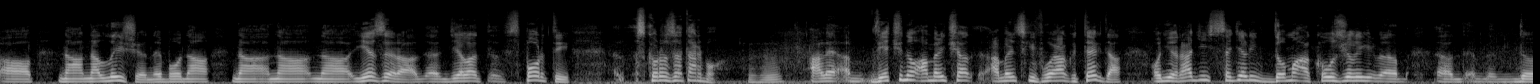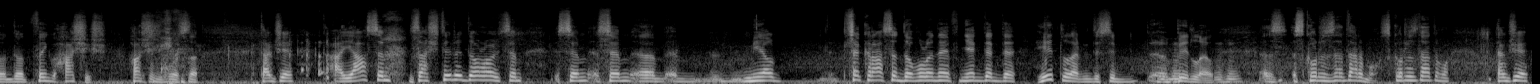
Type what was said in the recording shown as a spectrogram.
na, na lyže nebo na, na, na, na jezera, dělat sporty skoro zadarmo. Mm-hmm. Ale většinou američa, amerických vojáků tehdy, oni raději seděli doma a kouřili uh, uh, do, do thing, hašiš. Hašiš prostě. Takže a já jsem za 4 dolary jsem, jsem, jsem uh, měl překrásné dovolené v někde, kde Hitler kdysi uh, bydlel. Mm-hmm. Skoro zadarmo, skoro zadarmo. Takže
